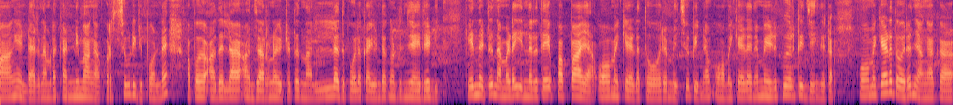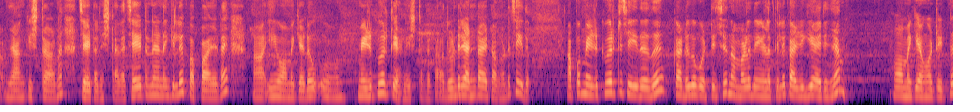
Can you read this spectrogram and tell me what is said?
മാങ്ങ ഉണ്ടായിരുന്നു. നമ്മുടെ കണ്ണിമാങ്ങ കുറച്ചുകൂടി ഇരിപ്പുണ്ട്. അപ്പോൾ അതെല്ലാം അഞ്ചാറെണ്ണം ഇട്ടിട്ട് നല്ലതുപോലെ കൈകൊണ്ട് അങ്ങോട്ട് ഞെരടി. എന്നിട്ട് നമ്മുടെ ഇന്നലത്തെ പപ്പായ ഓമയ്ക്കയുടെ തോരൻ വെച്ചു. പിന്നെ ഓമയ്ക്കയുടെ തന്നെ മെഴുക്ക് ചെയ്തു ചെയ്തിട്ട് ഓമയ്ക്കയുടെ തോരൻ ഞങ്ങൾക്ക് ഞങ്ങൾക്ക് ഇഷ്ടമാണ് ചേട്ടൻ ഇഷ്ടമല്ല ചേട്ടനാണെങ്കിൽ പപ്പായയുടെ ഈ ഓമയ്ക്കയുടെ മെഴുക്ക് വരട്ടിയാണ് ഇഷ്ടം കേട്ടോ. അതുകൊണ്ട് രണ്ടായിട്ട് അങ്ങോട്ട് ചെയ്തു. അപ്പോൾ മെഴുക്ക് വരട്ടി ചെയ്തത് കടുക് പൊട്ടിച്ച് നമ്മൾ നീളത്തിൽ കഴുകി അരിഞ്ഞ ഓമയ്ക്ക് അങ്ങോട്ട് ഇട്ട്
